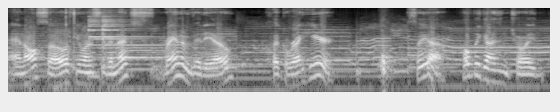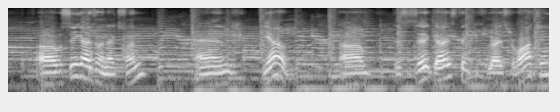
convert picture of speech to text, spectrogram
And also, if you want to see the next random video, click right here. So yeah, hope you guys enjoyed. Uh, we'll see you guys in the next one. And yeah, um, this is it guys. Thank you guys for watching.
